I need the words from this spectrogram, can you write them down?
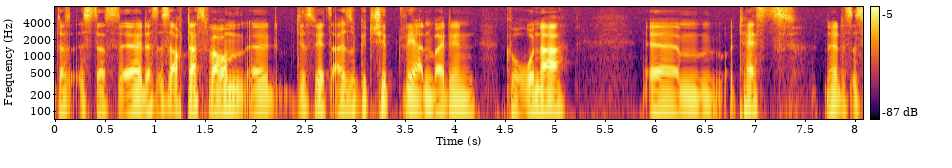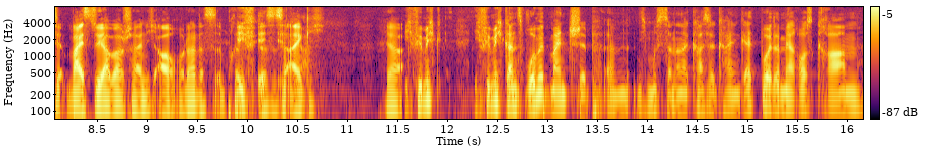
das ist das. Äh, das ist auch das, warum, äh, dass wir jetzt also gechippt werden bei den Corona-Tests. ne, das ist weißt du ja wahrscheinlich auch, oder? Das, Ich- das ist ja ja. eigentlich. Ja. Ich fühle mich, ich fühl mich ganz wohl mit meinem Chip. Ähm, ich muss dann an der Kasse keinen Geldbeutel mehr rauskramen.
